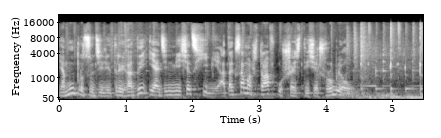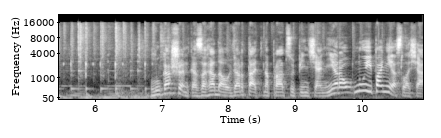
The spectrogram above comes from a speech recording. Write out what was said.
Яму прысудзілі тры гады і адзін месяц хіміі, а таксама штраф у 6 тысяч рублёў. Лукашенко загадаў вяртаць на працу пенсіянераў, ну і панеслася.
